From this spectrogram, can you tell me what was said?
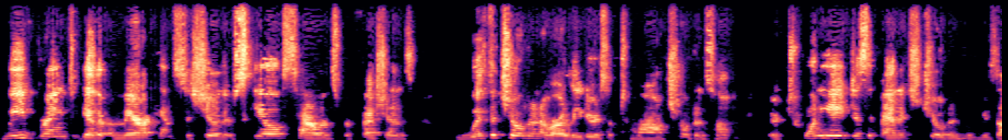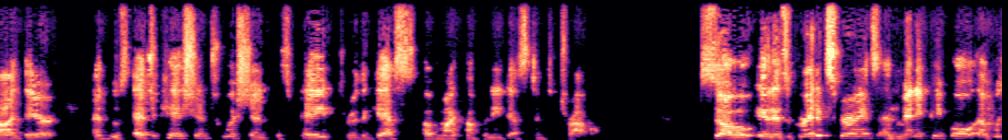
we bring together Americans to share their skills, talents, professions with the children of our Leaders of Tomorrow Children's Home. There are 28 disadvantaged children who reside there and whose education tuition is paid through the guests of my company, Destined to Travel. So it is a great experience and many people, and we,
